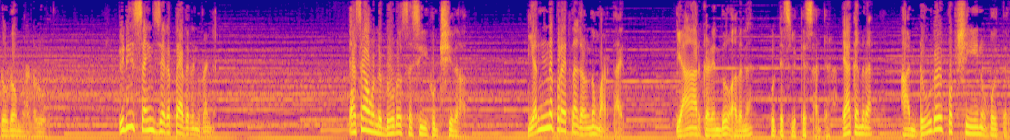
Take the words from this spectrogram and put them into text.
ಡೊಡೋ ಮರಗಳು. ಇಡೀ ಸೈನ್ಸ್ ಜಗತ್ತ ಅದರಿಂದ ಬಂದ ಹೊಸ ಒಂದು ಡೋಡೋ ಸಸಿ ಹುಟ್ಟಿಸಿದ. ಎಲ್ಲ ಪ್ರಯತ್ನಗಳನ್ನು ಮಾಡ್ತಾ ಇದೆ ಯಾರ ಕಡೆಯಿಂದ ಅದನ್ನ ಹುಟ್ಟಿಸ್ಲಿಕ್ಕೆ ಸಾಧ್ಯ? ಯಾಕಂದ್ರೆ ಆ ಡೋಡೋ ಪಕ್ಷಿ ಏನು ಹೋಯ್ತಲ್ಲ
